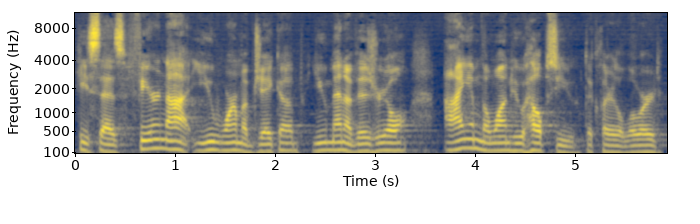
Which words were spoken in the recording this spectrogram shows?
he says, Fear not, you worm of Jacob, you men of Israel. I am the one who helps you, declare the Lord.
